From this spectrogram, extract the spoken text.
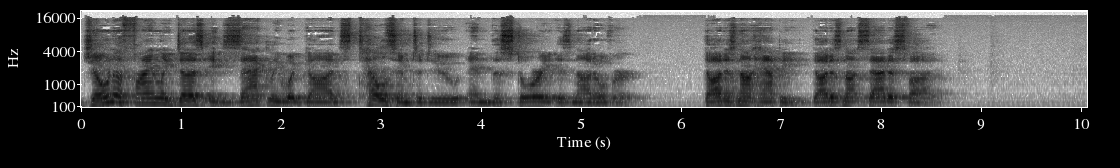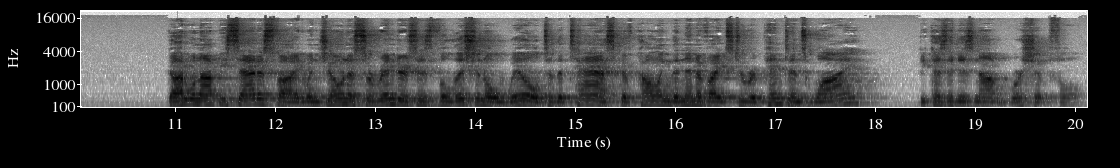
Jonah finally does exactly what God tells him to do, and the story is not over. God is not happy. God is not satisfied. God will not be satisfied when Jonah surrenders his volitional will to the task of calling the Ninevites to repentance. Why? Because it is not worshipful.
